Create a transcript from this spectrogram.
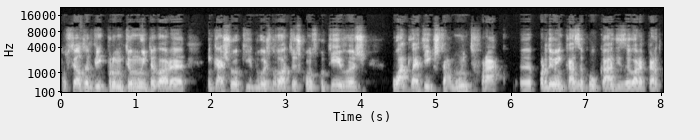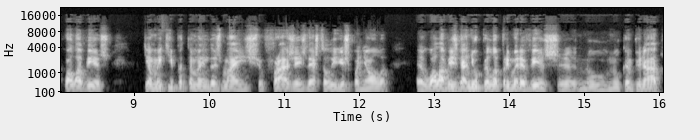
O Celta de Vigo prometeu muito, agora encaixou aqui duas derrotas consecutivas. O Atlético está muito fraco, uh, perdeu em casa com o Cádiz, agora perto com o Alavés, que é uma equipa também das mais frágeis desta Liga Espanhola. Uh, o Alavés ganhou pela primeira vez no, no campeonato.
